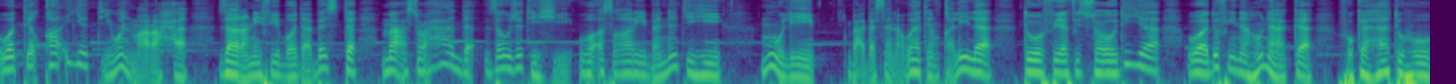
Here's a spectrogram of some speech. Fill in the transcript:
والتلقائية والمرح. زارني في بودابست مع سعاد زوجته وأصغر بناته مولي. بعد سنوات قليلة توفي في السعودية ودفن هناك. فكاهاته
